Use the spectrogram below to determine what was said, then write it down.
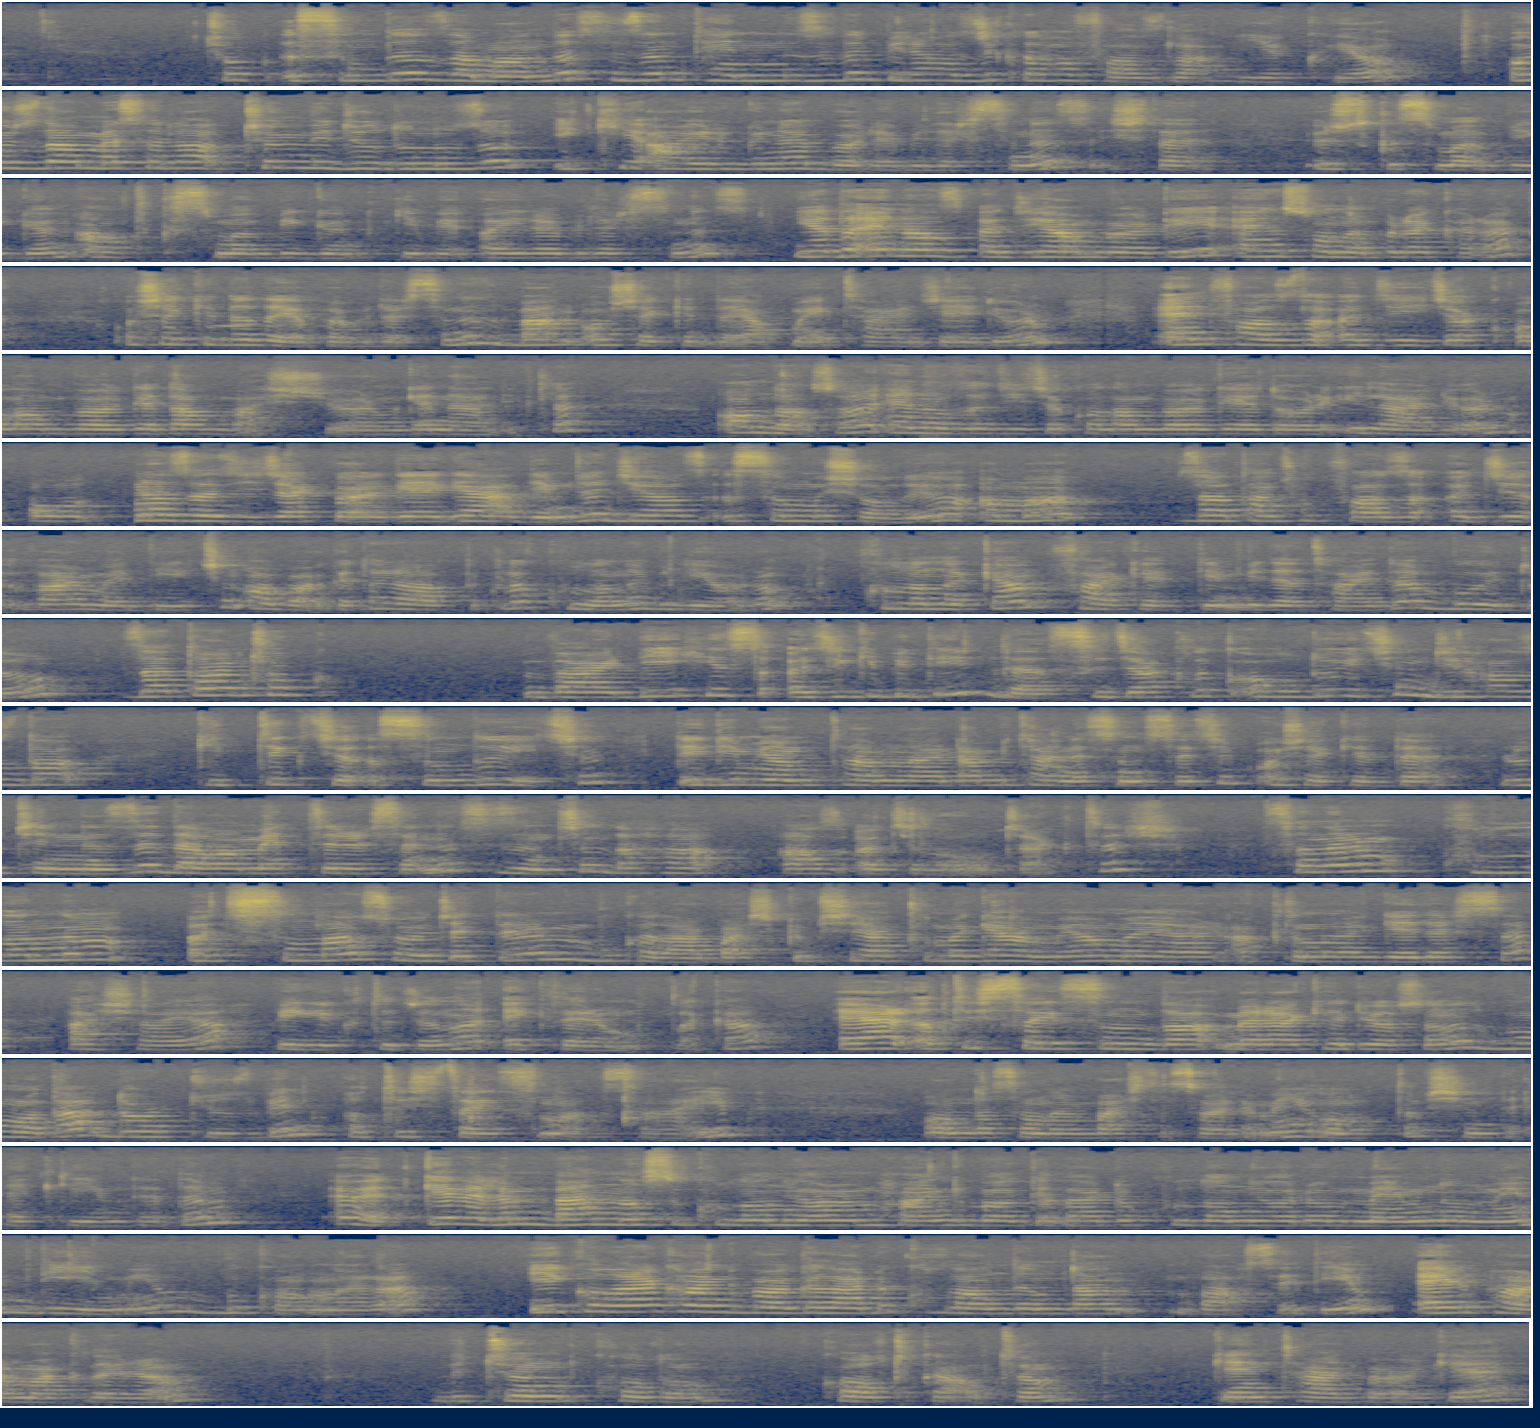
çok ısındığı zaman da sizin teninizi de birazcık daha fazla yakıyor. O yüzden mesela tüm vücudunuzu iki ayrı güne bölebilirsiniz. İşte üst kısmı bir gün, alt kısmı bir gün gibi ayırabilirsiniz. Ya da en az acıyan bölgeyi en sona bırakarak o şekilde de yapabilirsiniz. Ben o şekilde yapmayı tercih ediyorum. En fazla acıyacak olan bölgeden başlıyorum genellikle. Ondan sonra en az acıyacak olan bölgeye doğru ilerliyorum. O en az acıyacak bölgeye geldiğimde cihaz ısınmış oluyor ama zaten çok fazla acı vermediği için o bölgede rahatlıkla kullanabiliyorum. Kullanırken fark ettiğim bir detay da buydu. Zaten çok verdiği his acı gibi değil de sıcaklık olduğu için cihazda gittikçe ısındığı için dediğim yöntemlerden bir tanesini seçip o şekilde rutininizi devam ettirirseniz sizin için daha az acılı olacaktır. Sanırım kullanım açısından söyleyeceklerim bu kadar. Başka bir şey aklıma gelmiyor ama eğer aklıma gelirse aşağıya bilgi kutucuğuna eklerim mutlaka. Eğer atış sayısını da merak ediyorsanız bu model 400 bin atış sayısına sahip. Onu da sanırım başta söylemeyi unuttum. Şimdi ekleyeyim dedim. Evet gelelim ben nasıl kullanıyorum, hangi bölgelerde kullanıyorum, memnun muyum, değil miyim bu konulara. İlk olarak hangi bölgelerde kullandığımdan bahsedeyim. El parmaklarım, bütün kolum, koltuk altım, genital bölge,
